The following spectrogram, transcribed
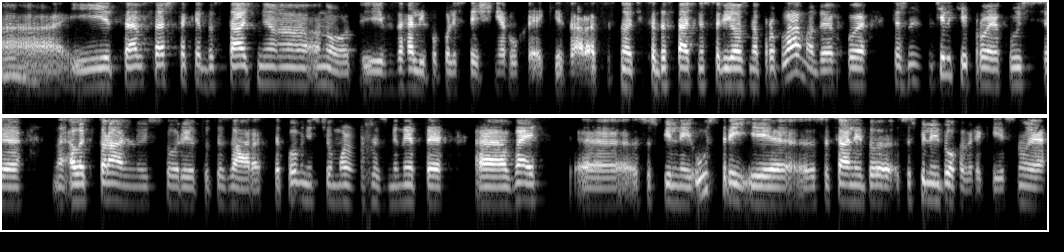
Uh, і це все ж таки достатньо. Ну і взагалі популістичні рухи, які зараз існують. Це достатньо серйозна проблема, до якої це ж не тільки про якусь е, електоральну історію тут і зараз. Це повністю може змінити е, весь суспільний устрій і соціальний до суспільний договір, який існує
